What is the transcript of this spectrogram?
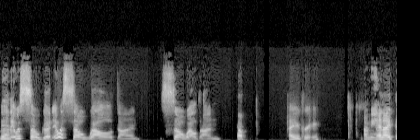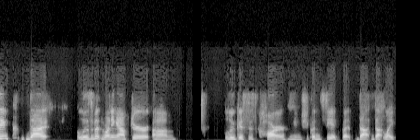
man it was so good it was so well done so well done Yep. I agree. i mean and I think that Elizabeth running after um, Lucas's car. I mean, she couldn't see it, but that that like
